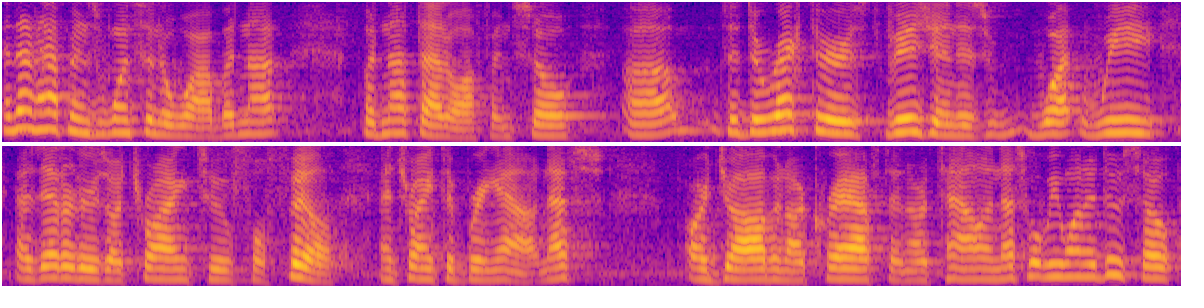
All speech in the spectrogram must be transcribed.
And that happens once in a while, but not, but not that often. So uh, the director's vision is what we as editors are trying to fulfill and trying to bring out. And that's our job and our craft and our talent. That's what we want to do. So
